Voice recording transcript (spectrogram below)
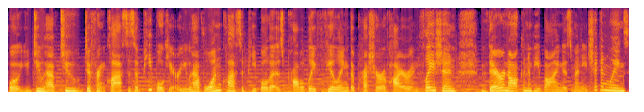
well, you do have two different classes of people here. You have one class of people that is probably feeling the pressure of higher inflation. They're not going to be buying as many chicken wings,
